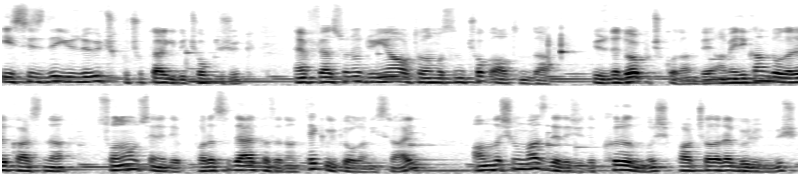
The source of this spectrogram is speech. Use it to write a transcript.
İşsizliği %3,5'lar gibi çok düşük, enflasyonu dünya ortalamasının çok altında %4,5 olan ve Amerikan doları karşısında son 10 senede parası değer kazanan tek ülke olan İsrail, anlaşılmaz derecede kırılmış, parçalara bölünmüş,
